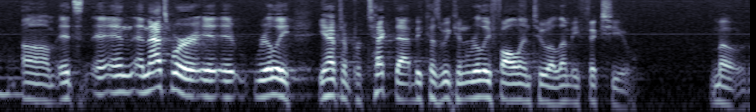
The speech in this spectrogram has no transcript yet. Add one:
Mm-hmm. Um, it's, and, and that's where it, it really, you have to protect that because we can really fall into a let me fix you mode.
